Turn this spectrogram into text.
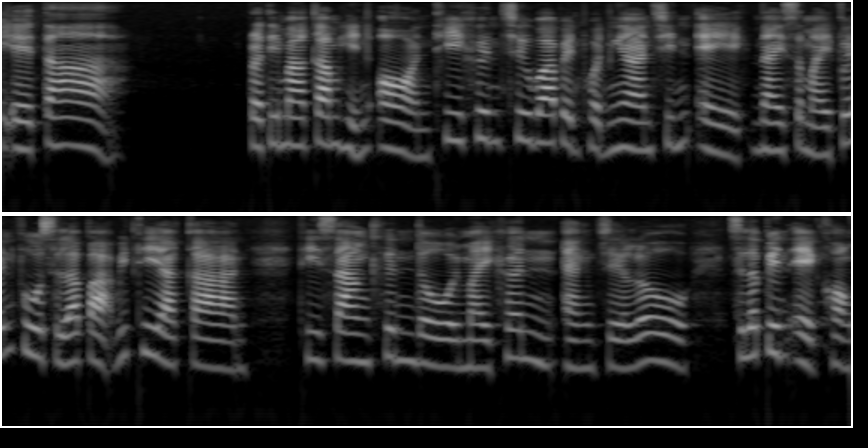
ปิเอตาประติมากรรมหินอ่อนที่ขึ้นชื่อว่าเป็นผลงานชิ้นเอกในสมัยฟื้นฟูศิลปะวิทยาการ ที่สร้างขึ้นโดยไมเคิลแองเจโลศิลปินเอกของ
